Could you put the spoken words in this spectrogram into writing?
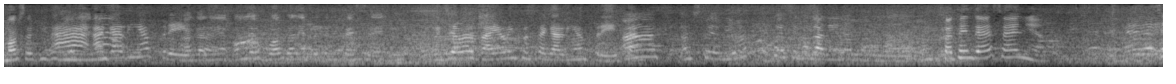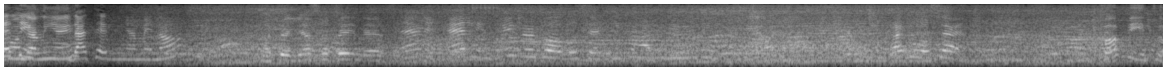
Mostra aqui das A, a galinha A preta. galinha, onde eu vou, a galinha preta me persegue. Onde ela vai, ela encontra a galinha preta. Ah, a estrelinha, não conheci uma galinha na mão, não. Só tem dessa, é, Aninha? Você a galinha aí? da telinha menor? A telinha só tem dessa. Ellen, vem por favor, você aqui Vai com você. Fofito.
